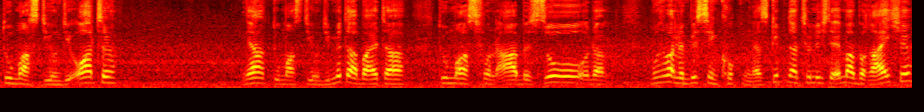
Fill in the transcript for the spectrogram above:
du machst die und die Orte, ja, du machst die und die Mitarbeiter, du machst von A bis so oder muss man ein bisschen gucken. Es gibt natürlich da immer Bereiche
